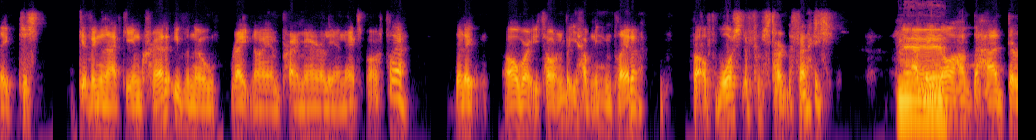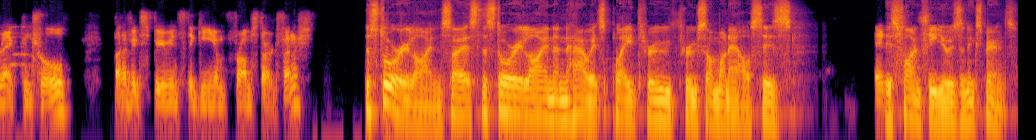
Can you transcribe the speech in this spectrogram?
like just giving that game credit, even though right now I'm primarily an Xbox player. They're like, "Oh, what are you talking about? You haven't even played it." But I've watched it from start to finish. I may Yeah. not have had direct control, but I've experienced the game from start to finish. The storyline. So it's the storyline and how it's played through through someone else is It's is fine for you as an experience.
